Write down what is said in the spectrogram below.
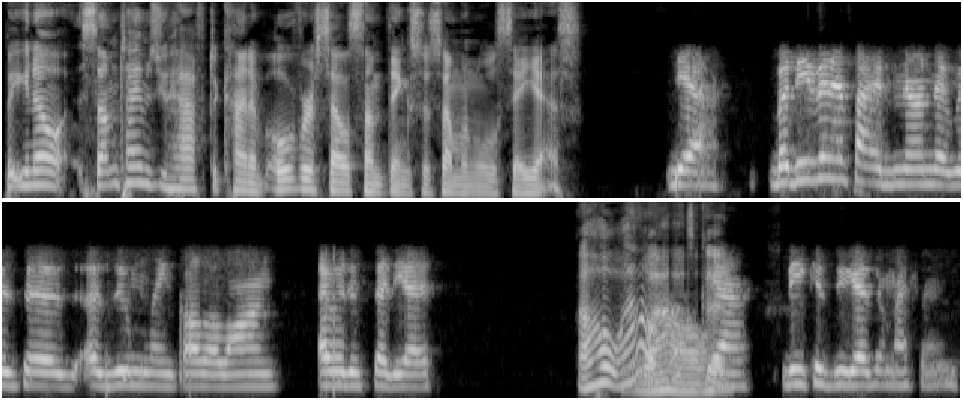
But, you know, sometimes you have to kind of oversell something so someone will say yes. Yeah, but even if I had known it was a, a Zoom link all along, I would have said yes. Oh, wow. That's good. Yeah, because you guys are my friends.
